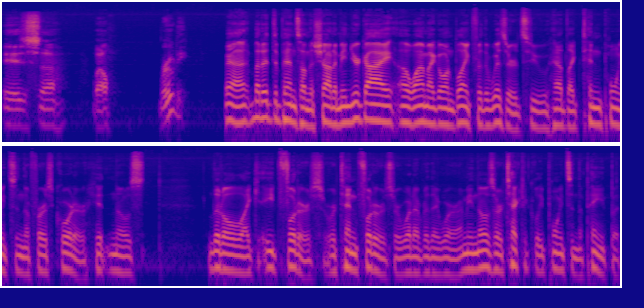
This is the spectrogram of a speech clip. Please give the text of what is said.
is. Uh, well, Rudy. Yeah, but it depends on the shot. I mean, your guy, oh, why am I going blank for the Wizards, who had like 10 points in the first quarter, hitting those little like eight footers or 10 footers or whatever they were. I mean, those are technically points in the paint, but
